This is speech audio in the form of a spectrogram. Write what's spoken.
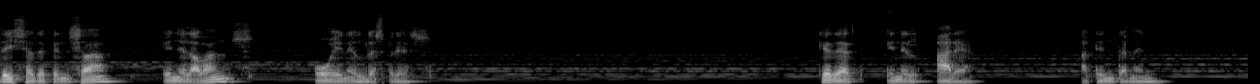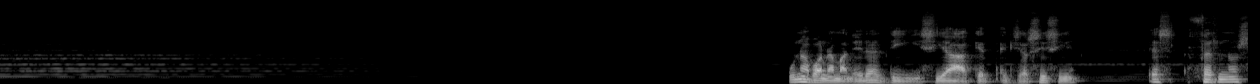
Deixa de pensar en el abans o en el després. Queda't en el ara, atentament. Una bona manera d'iniciar aquest exercici és fer-nos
